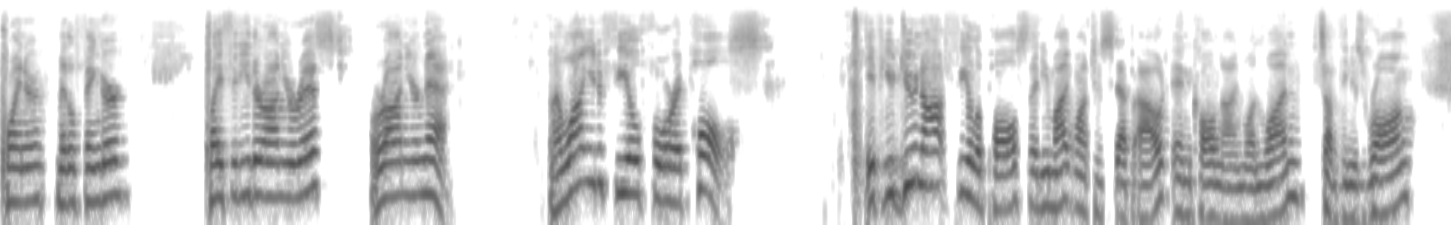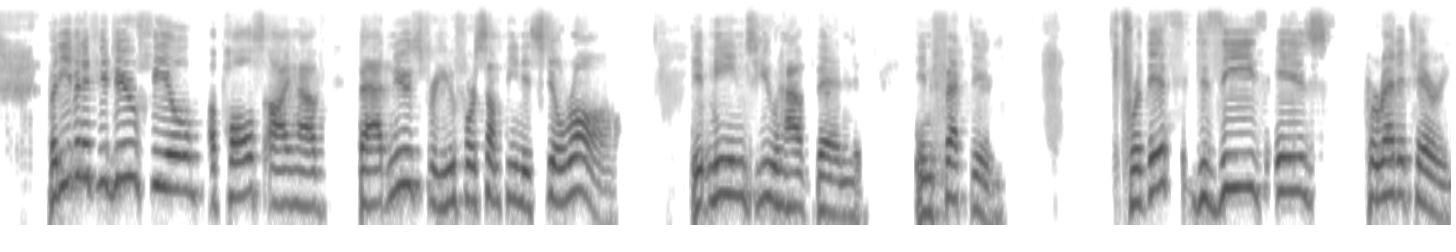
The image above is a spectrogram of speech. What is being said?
pointer, middle finger, place it either on your wrist or on your neck. And I want you to feel for a pulse. If you do not feel a pulse, then you might want to step out and call 911. Something is wrong. But even if you do feel a pulse, I have bad news for you, for something is still wrong. It means you have been infected. For this disease is hereditary,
